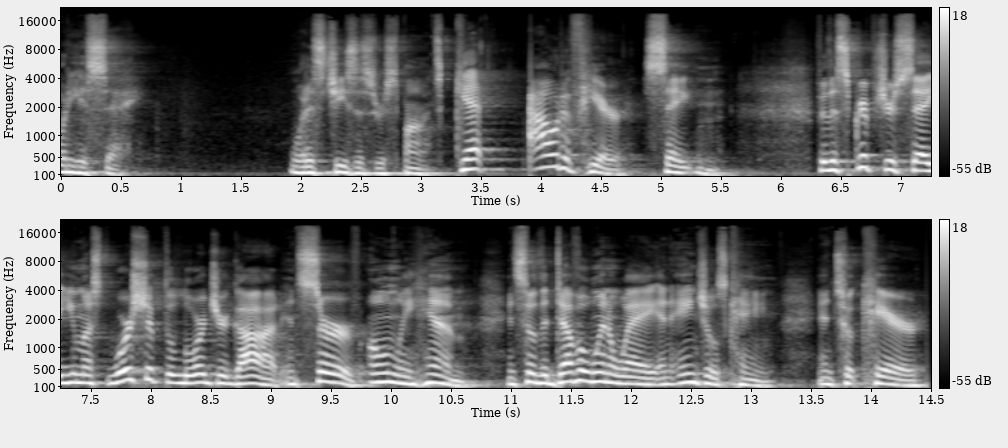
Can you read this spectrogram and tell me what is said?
What do you say? What is Jesus' response? Get out of here, Satan. For the scriptures say you must worship the Lord your God and serve only him. And so the devil went away, and angels came and took care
